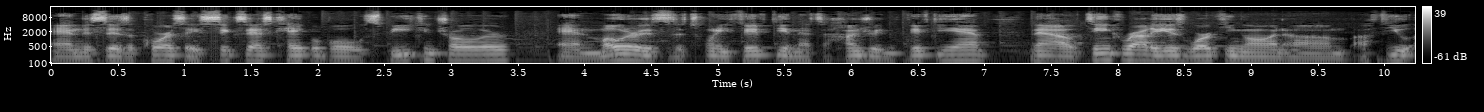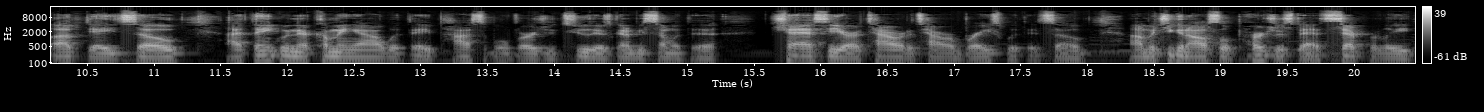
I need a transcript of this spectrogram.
And this is, of course, a 6S capable speed controller and motor. This is a 2050 and that's 150 amp. Now, Team Corally is working on um, a few updates. So I think when they're coming out with a possible version two, there's going to be some with the chassis or tower to tower brace with it. So, um, but you can also purchase that separately.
